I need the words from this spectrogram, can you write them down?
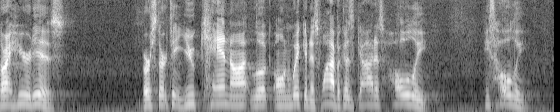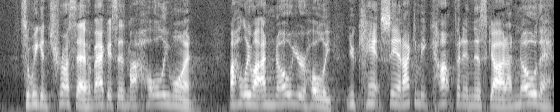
All right, here it is. Verse 13, you cannot look on wickedness. Why? Because God is holy. He's holy. So we can trust that. Habakkuk says, My Holy One, my Holy One, I know you're holy. You can't sin. I can be confident in this, God. I know that.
